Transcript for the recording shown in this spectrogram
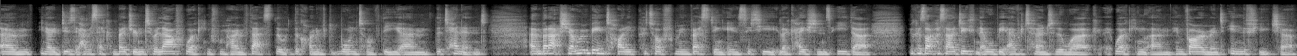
Um, you know, does it have a second bedroom to allow for working from home if that's the, the kind of want of the um, the tenant? Um, but actually, I wouldn't be entirely put off from investing in city locations either, because, like I said, I do think there will be a return to the work working um, environment in the future.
